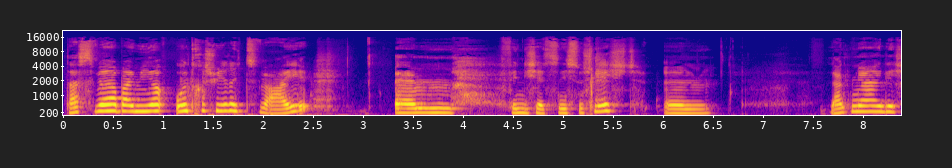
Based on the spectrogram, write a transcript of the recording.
Das wäre bei mir Ultra Schwierig 2. Ähm, Finde ich jetzt nicht so schlecht. Ähm, langt mir eigentlich,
